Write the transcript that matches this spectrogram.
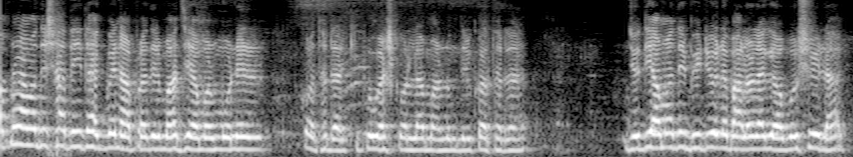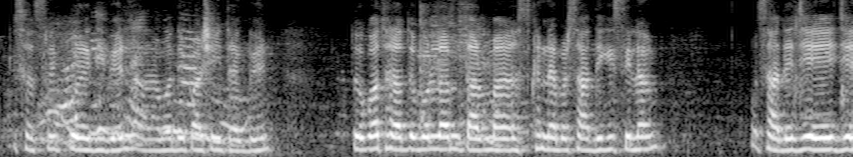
আপনারা আমাদের সাথেই থাকবেন, আপনাদের মাঝে আমার মনের কথাটা আর কি প্রকাশ করলাম, আনন্দের কথাটা। যদি আমাদের ভিডিওটা ভালো লাগে অবশ্যই লাইক, সাবস্ক্রাইব করে দিবেন আর আমাদের পাশেই থাকবেন। তো কথাটা তো বললাম, তার মাঝখানে আবার সাদে গেছিলাম। সাদে যে এই যে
